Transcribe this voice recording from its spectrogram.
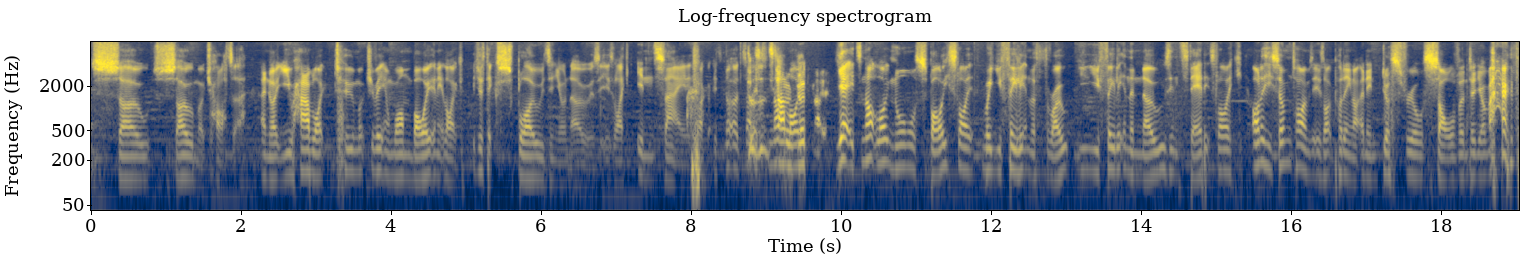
so so much hotter, and like you have like too much of it in one bite, and it like it just explodes in your nose. It is like insane. It's like it's not. It's, doesn't it's not sound like good, yeah, it's not like normal spice, like where you feel it in the throat. You, you feel it in the nose instead. It's like honestly, sometimes it's like putting like an industrial solvent in your mouth.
